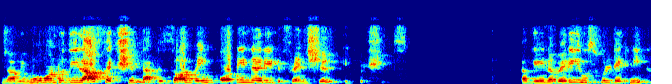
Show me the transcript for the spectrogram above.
Now we move on to the last section that is solving ordinary differential equations. Again, a very useful technique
